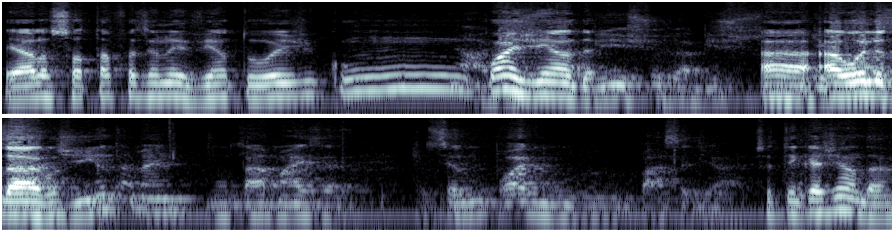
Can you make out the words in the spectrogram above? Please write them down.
ela só está fazendo evento hoje com, Não, com agenda. Bicho, a, bicho, A- a olho d'água. também. Não tá mais. eh, Você não pode, não, não passa de área. Você tem que agendar.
